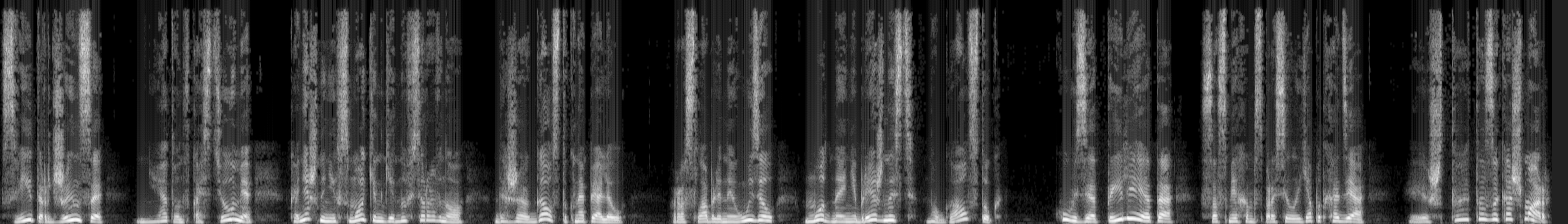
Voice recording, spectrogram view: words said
свитер, джинсы. Нет, он в костюме. Конечно, не в смокинге, но все равно. Даже галстук напялил. Расслабленный узел, модная небрежность, но галстук. «Кузя, ты ли это?» — со смехом спросила я, подходя. «И что это за кошмар?»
